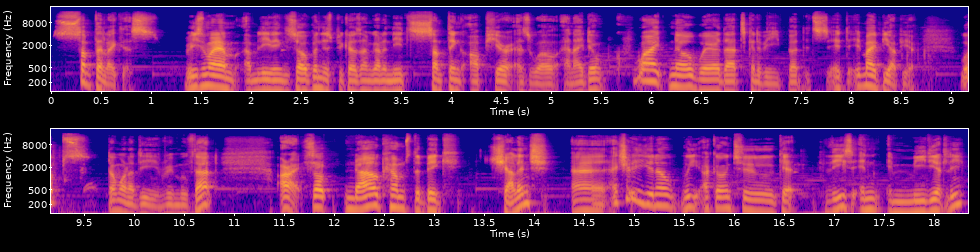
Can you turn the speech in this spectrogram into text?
Something like this. Reason why I'm, I'm leaving this open is because I'm going to need something up here as well. And I don't quite know where that's going to be, but it's it, it might be up here. Whoops, don't want to remove that. All right, so now comes the big challenge. Uh, actually, you know, we are going to get these in immediately.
